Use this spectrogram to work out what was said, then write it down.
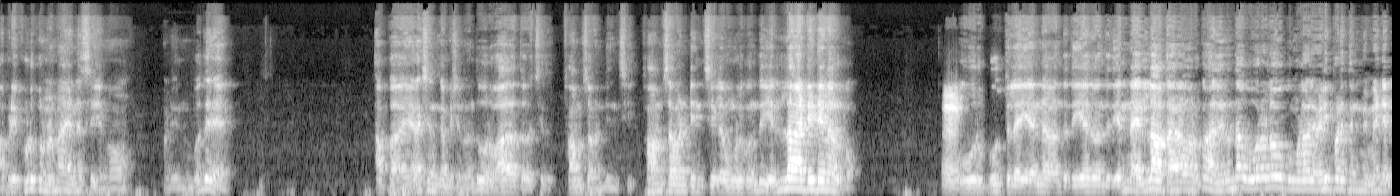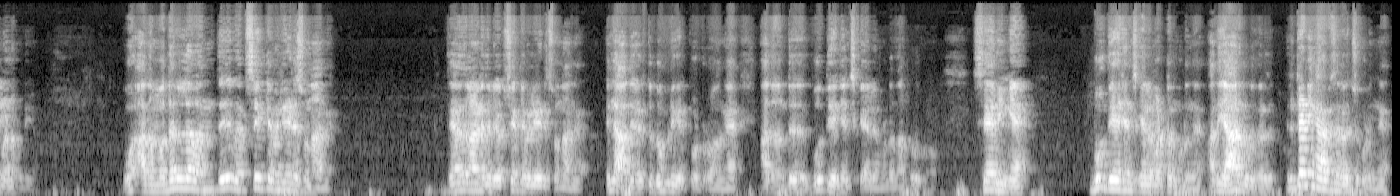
அப்படி கொடுக்கணும்னா என்ன செய்யணும்? அப்படின்னும் போது அப்ப எலெக்ஷன் கமிஷன் வந்து ஒரு வாதத்தை வச்சது form seventeen C form seventeen சில உங்களுக்கு வந்து எல்லா டீடைலும் இருக்கும். ஒவ்வொரு பூத்துல என்ன வந்தது ஏது வந்தது என்ன எல்லா தரவும் இருக்கும். அது இருந்தா ஓரளவுக்கு உங்களால வெளிப்படைத்தன்மை மெயின்டைன் பண்ண முடியும். அதை முதல்ல வந்து வெப்சைட்ல வெளியிட சொன்னாங்க. தேர்தல் ஆணையத்தில் வெப்சைட்ல வெளியிட சொன்னாங்க. இல்ல அதை எடுத்து டூப்ளிகேட் போட்டுருவாங்க. அது வந்து பூத் ஏஜென்ட்ஸ் கையில மட்டும் தான் கொடுக்கணும். சரிங்க. பூத் ஏஜென்ட்ஸ் கையில மட்டும் கொடுங்க. அது யார் கொடுக்குறது? ரிட்டர்னிங் ஆஃபீஸர் வச்சு கொடுங்க.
